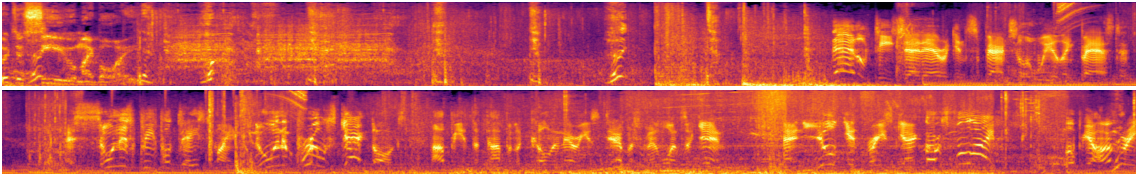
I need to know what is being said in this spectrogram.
Good to see you, my boy. That'll teach that arrogant spatula-wielding bastard. As soon as people taste my new and improved skag dogs, I'll be at the top of the culinary establishment once again. And you'll get free skag dogs for life. Hope you're hungry.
